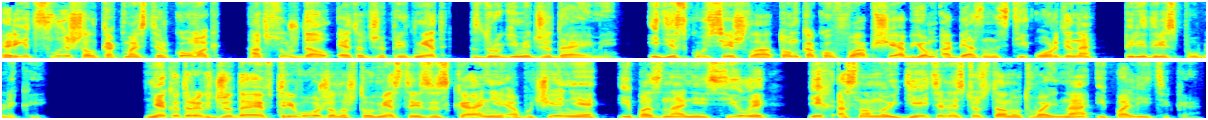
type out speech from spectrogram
Рид слышал, как мастер Комок обсуждал этот же предмет с другими джедаями, и дискуссия шла о том, каков вообще объем обязанностей Ордена перед Республикой. Некоторых джедаев тревожило, что вместо изыскания, обучения и познания силы их основной деятельностью станут война и политика.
